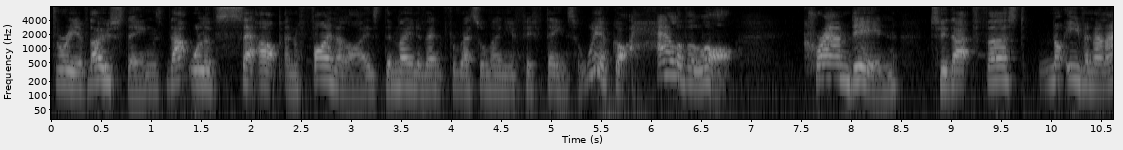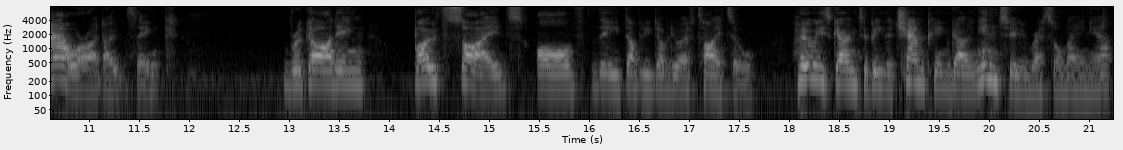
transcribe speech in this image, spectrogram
three of those things, that will have set up and finalised the main event for WrestleMania 15. So we have got a hell of a lot crammed in to that first, not even an hour, I don't think, regarding both sides of the WWF title. Who is going to be the champion going into WrestleMania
